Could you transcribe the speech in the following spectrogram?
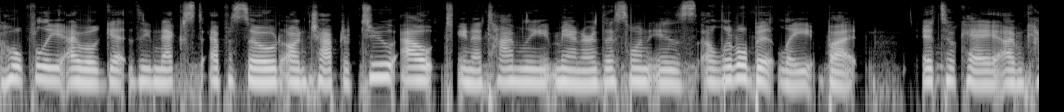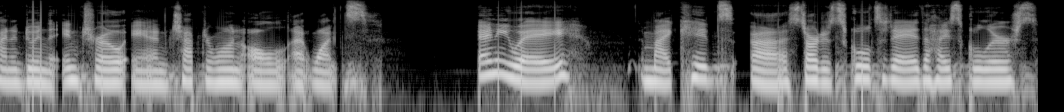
hopefully, I will get the next episode on chapter two out in a timely manner. This one is a little bit late, but it's okay. I'm kind of doing the intro and chapter one all at once. Anyway, my kids uh, started school today, the high schoolers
